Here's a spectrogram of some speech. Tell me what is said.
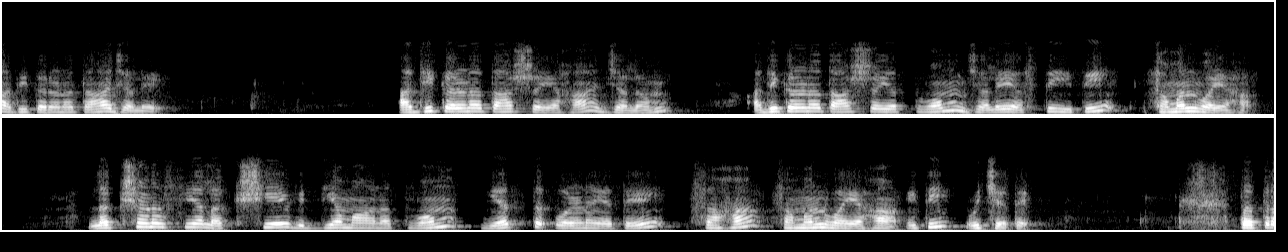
अधिकरणता जले। अधिकरणताश्रयः जलम् अधिकरणताश्रयत्वं जले अस्ति इति समन्वयः। लक्षणस्य लक्ष्ये विद्यमानत्वं यत् वर्णयते सः समन्वयः इति उच्यते। तत्र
